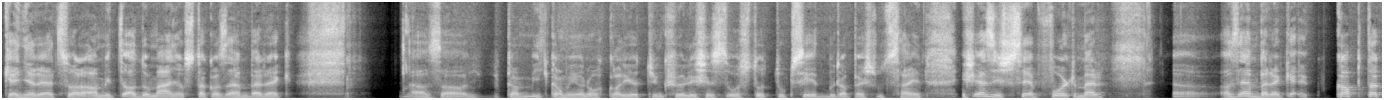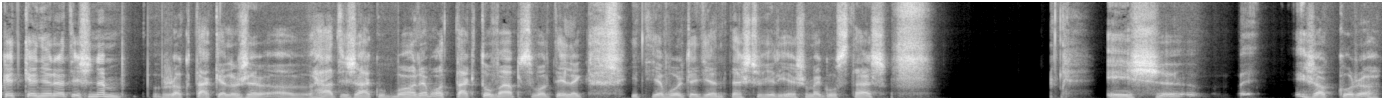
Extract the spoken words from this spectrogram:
kenyeret, szóval amit adományoztak az emberek. Az a, így kamionokkal jöttünk föl, és ezt osztottuk szét Budapest utcáin. És ez is szép volt, mert az emberek kaptak egy kenyeret, és nem rakták el a, zse, a hátizsákukba, hanem adták tovább. Szóval tényleg itt volt egy ilyen testvéries megosztás, és, és akkor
